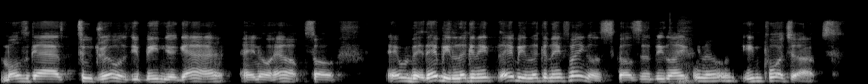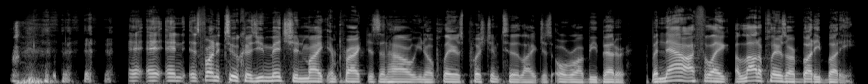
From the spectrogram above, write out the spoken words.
Most guys two dribbles, you beating your guy, ain't no help. So it would be, they'd be looking at they'd be looking their fingers because it'd be like you know eating pork chops. and, and, and, it's funny too because you mentioned Mike in practice and how you know players pushed him to like just overall be better. But now I feel like a lot of players are buddy buddy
